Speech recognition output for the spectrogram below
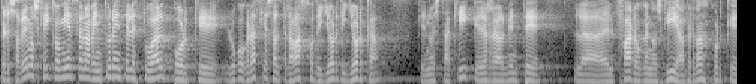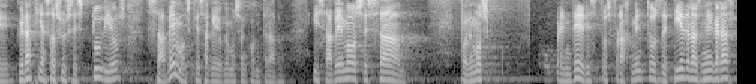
pero sabemos que ahí comienza una aventura intelectual porque luego gracias al trabajo de Jordi Yorca, que no está aquí, que es realmente el faro que nos guía, ¿verdad? Porque gracias a sus estudios sabemos qué es aquello que hemos encontrado y sabemos esa, podemos comprender estos fragmentos de piedras negras,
